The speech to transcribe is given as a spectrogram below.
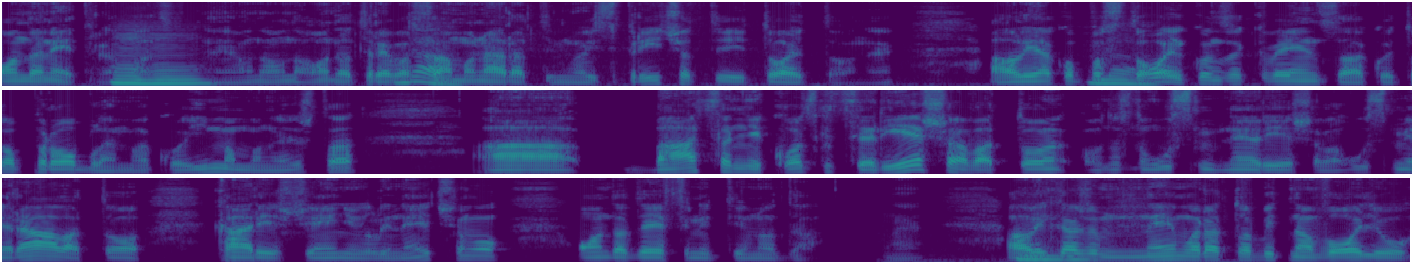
onda ne treba mm ne? Onda, onda, onda, treba samo narativno ispričati i to je to. Ne? Ali ako postoji konsekvenca, ako je to problem, ako imamo nešto, a bacanje kockice rješava to, odnosno ne rješava, usmjerava to ka rješenju ili nečemu, onda definitivno da. Ne. Ali mhm. kažem, ne mora to biti na volju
